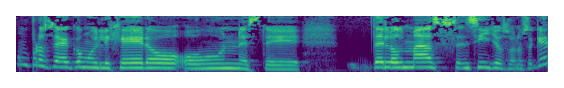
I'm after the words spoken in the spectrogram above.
un prosecco muy ligero o un, este, de los más sencillos o no sé qué.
